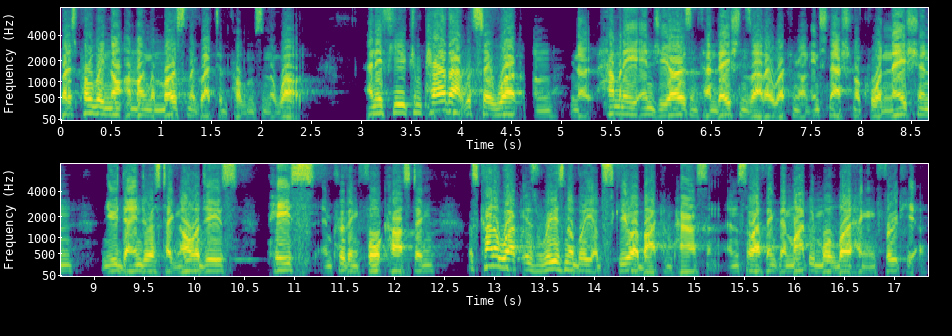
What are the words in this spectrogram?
but it's probably not among the most neglected problems in the world. And if you compare that with, say, work on, you know, how many NGOs and foundations are there working on international coordination, new dangerous technologies, peace, improving forecasting, this kind of work is reasonably obscure by comparison. And so I think there might be more low-hanging fruit here,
